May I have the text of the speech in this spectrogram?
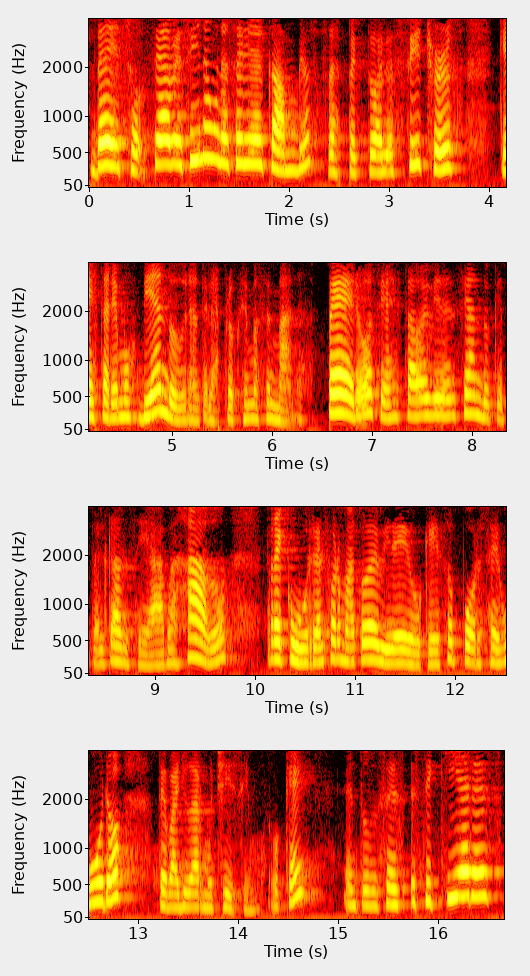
De hecho, se avecina una serie de cambios respecto a los features que estaremos viendo durante las próximas semanas. Pero si has estado evidenciando que tu alcance ha bajado, recurre al formato de video, que eso por seguro te va a ayudar muchísimo, ¿ok? Entonces, si quieres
